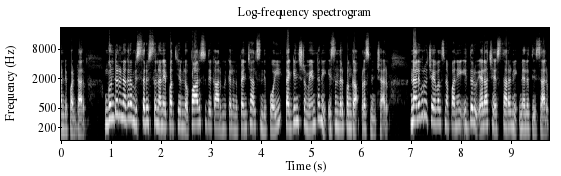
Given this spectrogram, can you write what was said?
మండిపడ్డారు. గుంటూరు నగరం విస్తరిస్తున్న నేపథ్యంలో పారిశుద్ధ్య కార్మికులను పెంచాల్సింది పోయి తగ్గించడం ఏంటని ఈ సందర్భంగా ప్రశ్నించారు. నలుగురు చేయవలసిన పని ఇద్దరు ఎలా చేస్తారని నిలదీశారు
